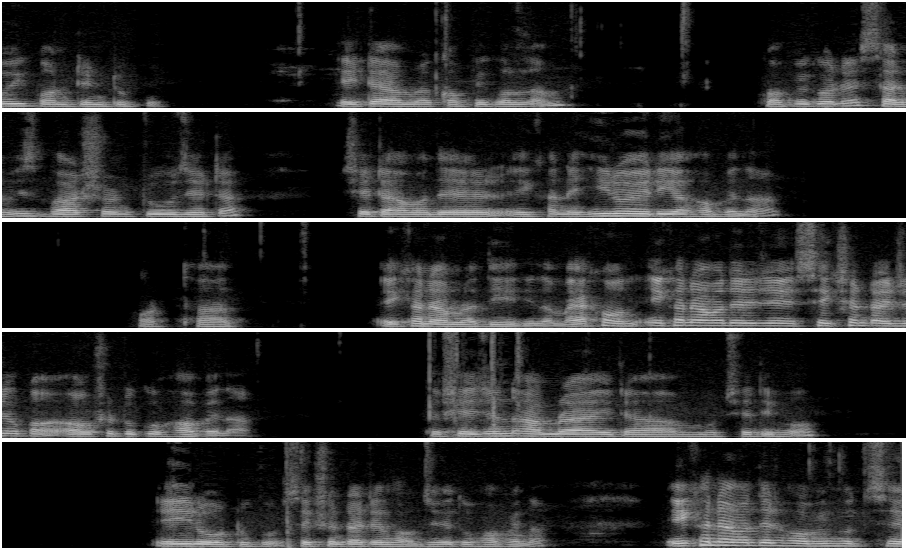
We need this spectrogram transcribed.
ওই কন্টেন্টটুকু এটা আমরা কপি করলাম। কপি করে সার্ভিস ভার্সন টু যেটা, সেটা আমাদের এখানে হিরো এরিয়া হবে না। অর্থাৎ এখানে আমরা দিয়ে দিলাম। এখন এখানে আমাদের যে সেকশন টাইটেল অংশটুকু হবে না। তো সেই জন্য আমরা এটা মুছে দিব। এই রোটুকু সেকশন টাইটেল যেহেতু হবে না। এখানে আমাদের হবে হচ্ছে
